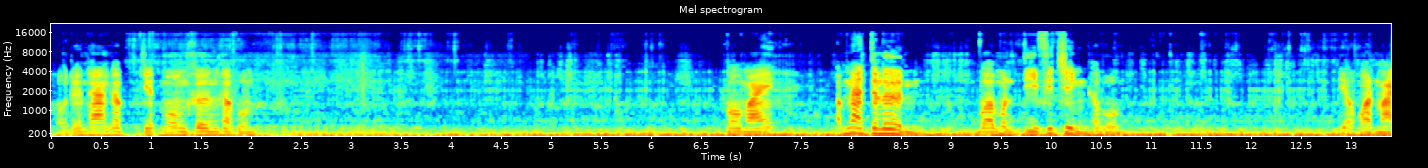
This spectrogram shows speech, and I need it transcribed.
ออกเดินทางครับเจ็ดโมงครึ่งครับผมบอไม้อำนาจเจริญบ่อมนตรีฟิชชิ่งครับผม เดี๋ยวหอดไม้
